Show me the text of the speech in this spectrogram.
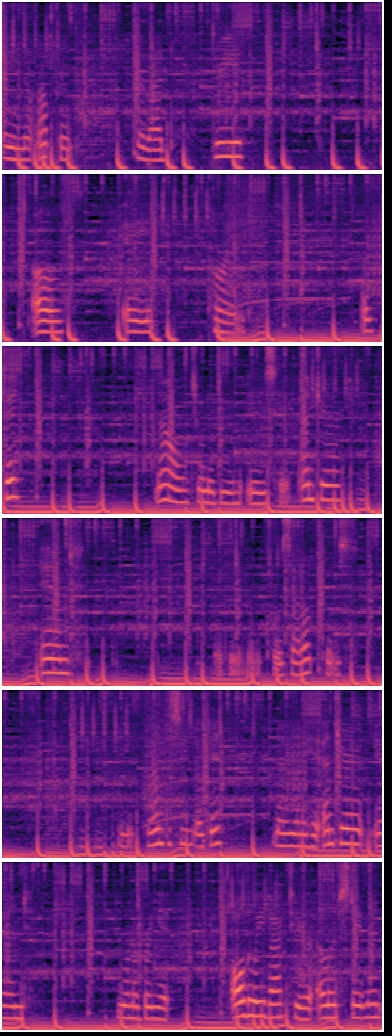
I mean, no, not print, my bad, three of a kind. Okay. Now what you want to do is hit enter and okay, let me close that up because parentheses. Okay. Now you want to hit enter and you want to bring it all the way back to your elif statement.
